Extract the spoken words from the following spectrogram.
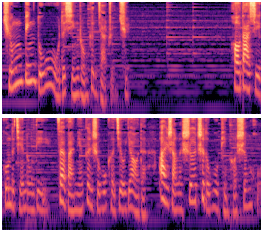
穷兵黩武的形容更加准确。好大喜功的乾隆帝在晚年更是无可救药的爱上了奢侈的物品和生活。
